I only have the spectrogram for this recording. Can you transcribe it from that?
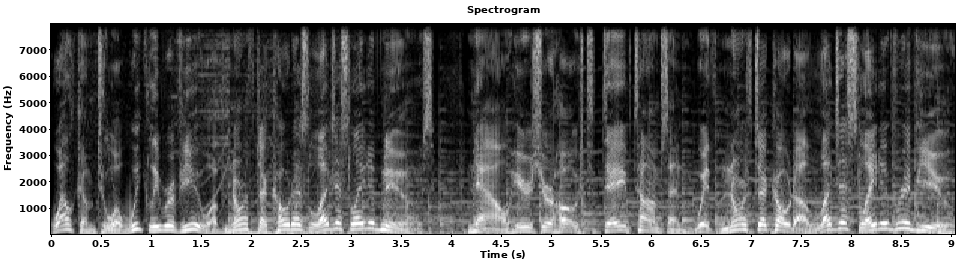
Welcome to a weekly review of North Dakota's legislative news. Now, here's your host, Dave Thompson, with North Dakota Legislative Review.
